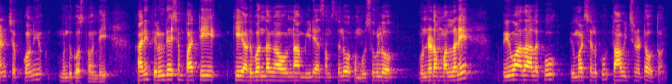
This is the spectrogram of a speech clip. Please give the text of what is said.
అని చెప్పుకొని ముందుకొస్తోంది. కానీ తెలుగుదేశం పార్టీకి అనుబంధంగా ఉన్న మీడియా సంస్థలు ఒక ముసుగులో ఉండడం వల్లనే వివాదాలకు విమర్శలకు తావిచ్చినట్టు అవుతోంది.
